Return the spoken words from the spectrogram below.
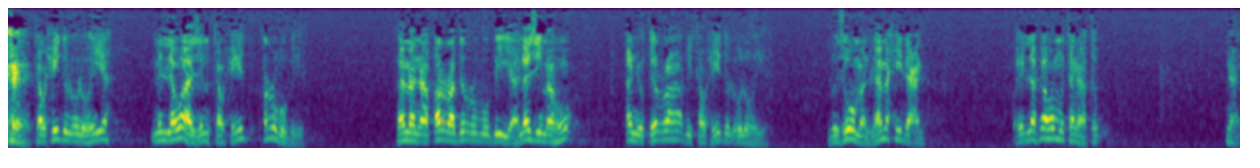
توحيد الألوهية من لوازم توحيد الربوبية. فمن أقر بالربوبية لزمه أن يقر بتوحيد الألوهية. لزوما لا محيد عنه وإلا فهو متناقض. نعم.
